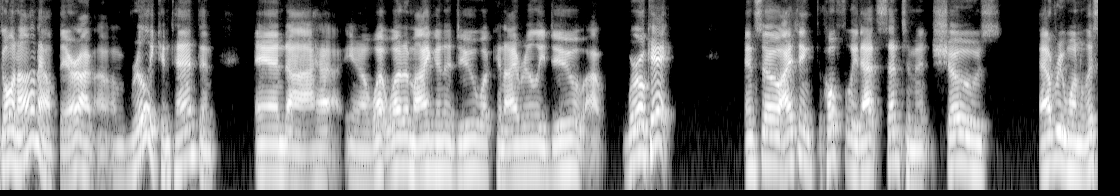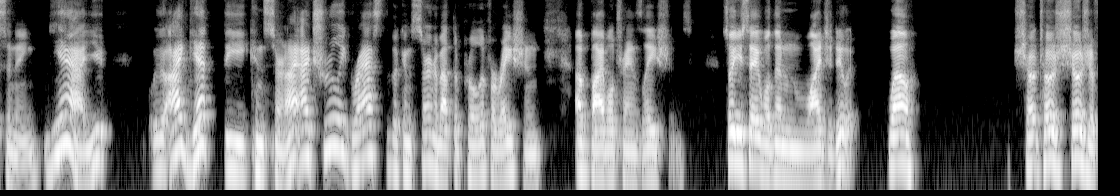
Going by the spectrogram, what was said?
going on out there. I'm I'm really content and and uh, you know what what am I gonna do? What can I really do? Uh, we're okay. And so I think hopefully that sentiment shows everyone listening. Yeah, you. I get the concern. I, I truly grasp the concern about the proliferation of Bible translations. So you say, well, then why'd you do it? Well, show, shows you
